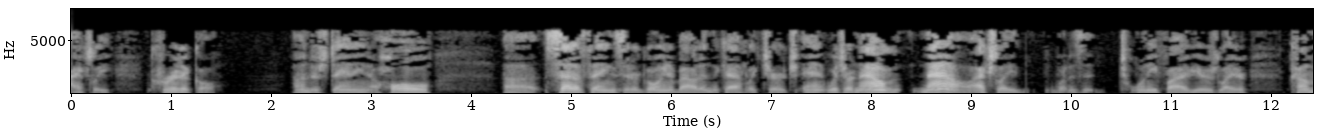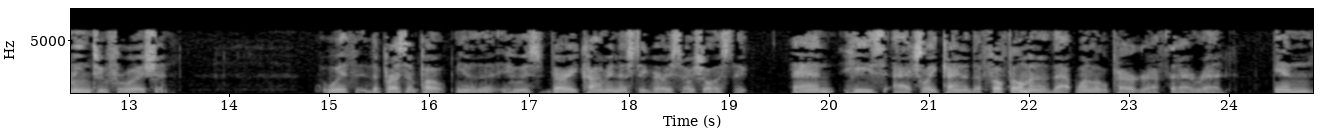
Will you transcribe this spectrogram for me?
actually critical, understanding a whole uh, set of things that are going about in the Catholic Church, and which are now now actually what is it, 25 years later, coming to fruition with the present Pope, you know, the, who is very communistic, very socialistic, and he's actually kind of the fulfillment of that one little paragraph that I read in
